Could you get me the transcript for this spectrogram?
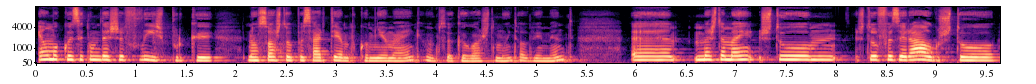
é uma coisa que me deixa feliz, porque não só estou a passar tempo com a minha mãe, que é uma pessoa que eu gosto muito, obviamente, uh, mas também estou, estou a fazer algo, estou.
